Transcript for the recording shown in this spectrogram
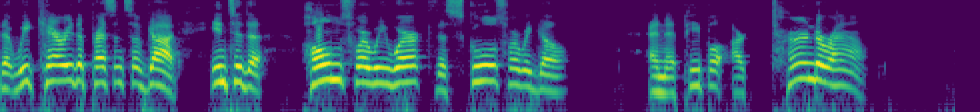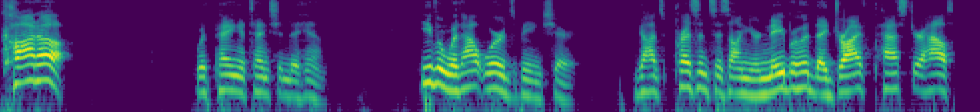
That we carry the presence of God into the homes where we work, the schools where we go, and that people are turned around, caught up with paying attention to Him, even without words being shared. God's presence is on your neighborhood. They drive past your house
